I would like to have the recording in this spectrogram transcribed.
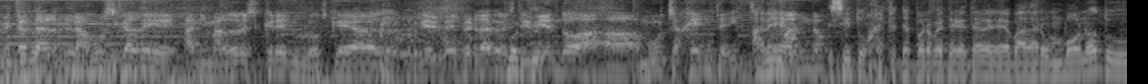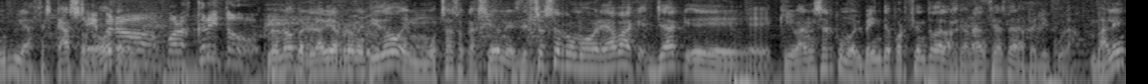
Me encanta la música de animadores crédulos, que ha- porque es verdad que estoy Porque- viendo a, a mucha gente A ver, fumando. si tu jefe te promete que te va a dar un bono, tú le haces caso, ¿no? por escrito. No, no, pero lo había prometido en muchas ocasiones. De hecho, se rumoreaba que- ya eh, que iban a ser como el 20% de las ganancias de la película, ¿vale?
